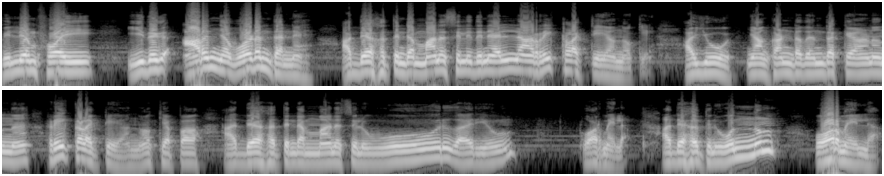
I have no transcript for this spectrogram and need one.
വില്യം ഫോയി ഇത് അറിഞ്ഞ ഉടൻ തന്നെ അദ്ദേഹത്തിന്റെ മനസ്സിൽ ഇതിനെല്ലാം റീകളക്ട് ചെയ്യാൻ നോക്കി. അയ്യോ ഞാൻ കണ്ടത് എന്തൊക്കെയാണെന്ന് റീകളക്ട് ചെയ്യാൻ നോക്കിയപ്പോൾ അദ്ദേഹത്തിന്റെ മനസ്സിൽ ഒരു കാര്യവും ഓർമ്മയില്ല. അദ്ദേഹത്തിന് ഒന്നും ഓർമ്മയില്ല.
